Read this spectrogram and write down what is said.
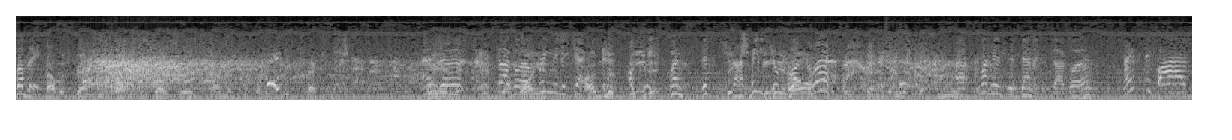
bubbly. And, uh, Gargoyle, bring me the check. oh, please, Gwendolyn, this is not me. You bought the last round. Uh, what is the damage, Gargoyle? 95.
